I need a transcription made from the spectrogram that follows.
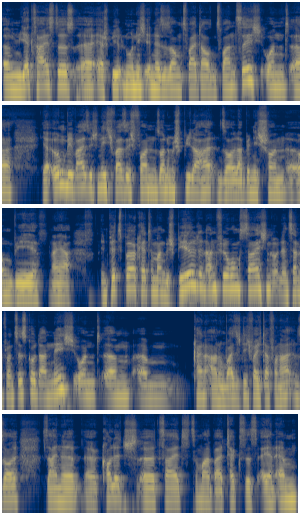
Ähm, jetzt heißt es, äh, er spielt nur nicht in der Saison 2020 und äh, ja, irgendwie weiß ich nicht, was ich von so einem Spieler halten soll. Da bin ich schon äh, irgendwie, naja, in Pittsburgh hätte man gespielt, in Anführungszeichen, und in San Francisco dann nicht. Und ähm, ähm, keine Ahnung, weiß ich nicht, was ich davon halten soll. Seine äh, College-Zeit, zumal bei Texas AM,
